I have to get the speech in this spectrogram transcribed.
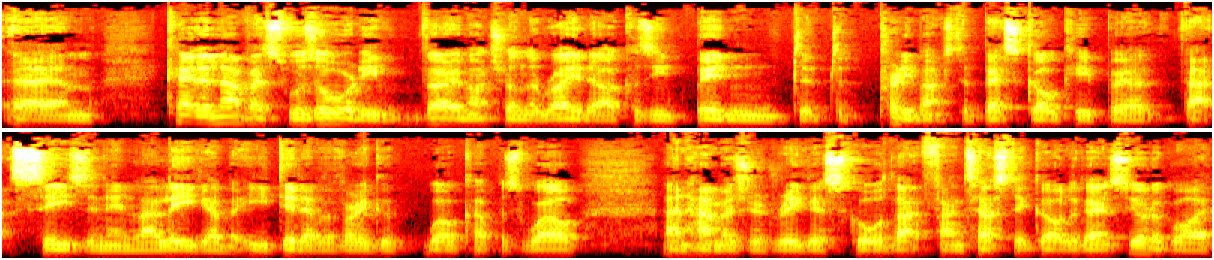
Um, Keylor Navas was already very much on the radar because he'd been the, the, pretty much the best goalkeeper that season in La Liga, but he did have a very good World Cup as well. And James Rodriguez scored that fantastic goal against Uruguay.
